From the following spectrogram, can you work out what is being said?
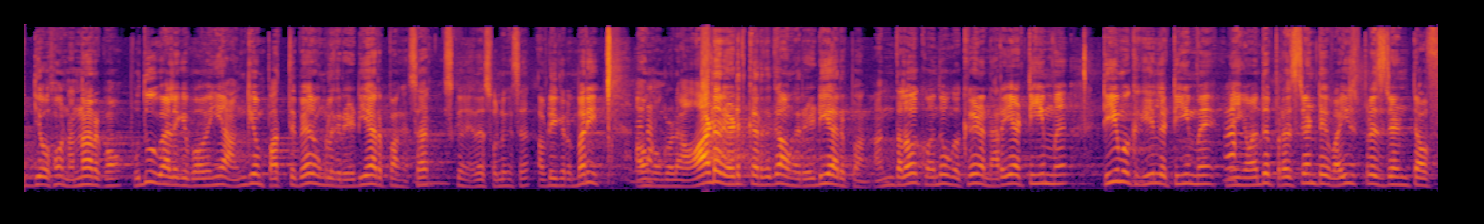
உத்தியோகம் நன்னா இருக்கும். புது வேலைக்கு போவீங்க அங்கேயும் பத்து பேர் உங்களுக்கு ரெடியாக இருப்பாங்க. சார் எதாவது சொல்லுங்கள் சார். அப்படிங்கிற மாதிரி அவங்க உங்களோட ஆர்டர் எடுக்கிறதுக்கு அவங்க ரெடியாக இருப்பாங்க. அந்த அளவுக்கு வந்து உங்கள் கீழே நிறைய டீமு டீமுக்கு கீழே டீமு நீங்கள் வந்து president vice president of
